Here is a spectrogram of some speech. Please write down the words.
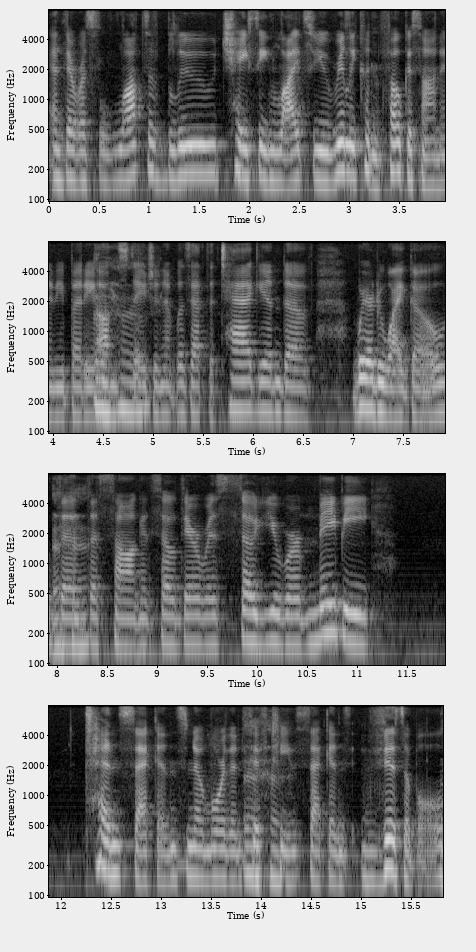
and there was lots of blue chasing lights, so you really couldn't focus on anybody on Mm-hmm. stage. And it was at the tag end of "Where Do I Go?" the Mm-hmm. the song, and so there was so you were maybe. 10 seconds, no more than Mm-hmm. 15 seconds visible.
